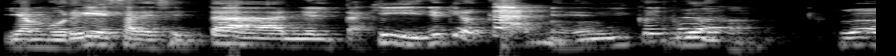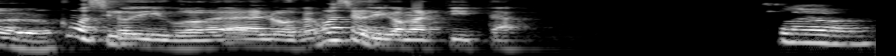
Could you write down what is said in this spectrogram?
Y hamburguesa de seitán y el tajín. Yo quiero carne. ¿Y ¿Cómo, ya. Claro. cómo se lo digo a la loca? ¿Cómo se lo digo a Martita? Claro.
